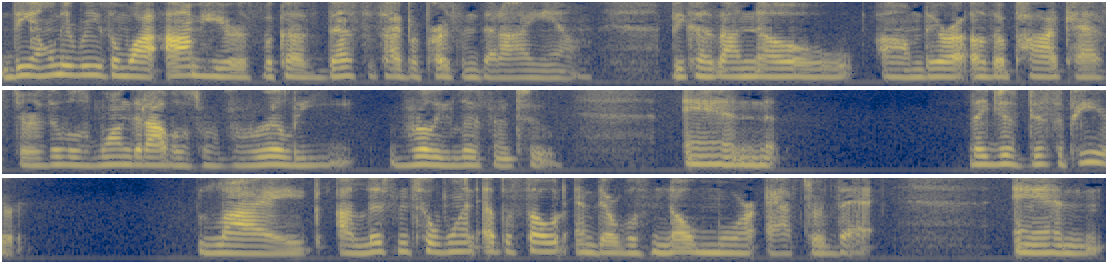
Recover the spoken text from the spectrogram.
the only reason why I'm here is because that's the type of person that I am because I know um, there are other podcasters. It was one that I was really, really listening to, and they just disappeared. Like, I listened to one episode and there was no more after that. And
